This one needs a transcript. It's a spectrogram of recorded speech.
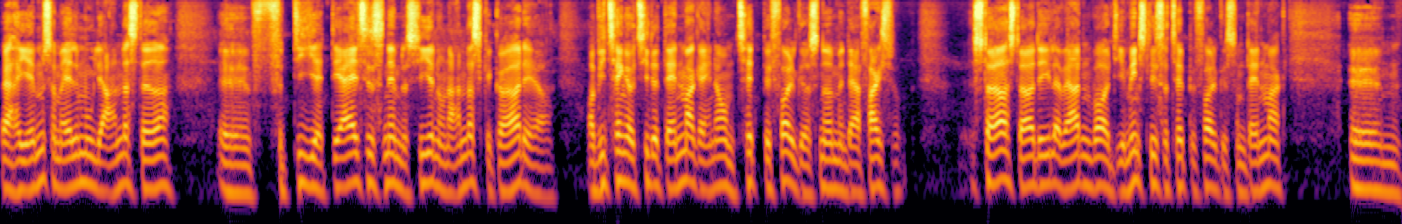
være herhjemme som alle mulige andre steder. Øh, fordi at det er altid så nemt at sige, at nogle andre skal gøre det. Og, og vi tænker jo tit, at Danmark er enormt tæt befolket og sådan noget, men der er faktisk større og større dele af verden, hvor de er mindst lige så tæt befolket som Danmark. Øhm,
